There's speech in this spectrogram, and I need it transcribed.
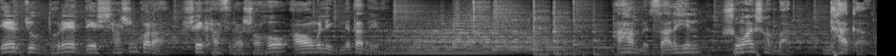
দেড় যুগ ধরে দেশ শাসন করা শেখ হাসিনা সহ আওয়ামী লীগ নেতাদের। আহমেদ সালেহিন, সময় সংবাদ, ঢাকা।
